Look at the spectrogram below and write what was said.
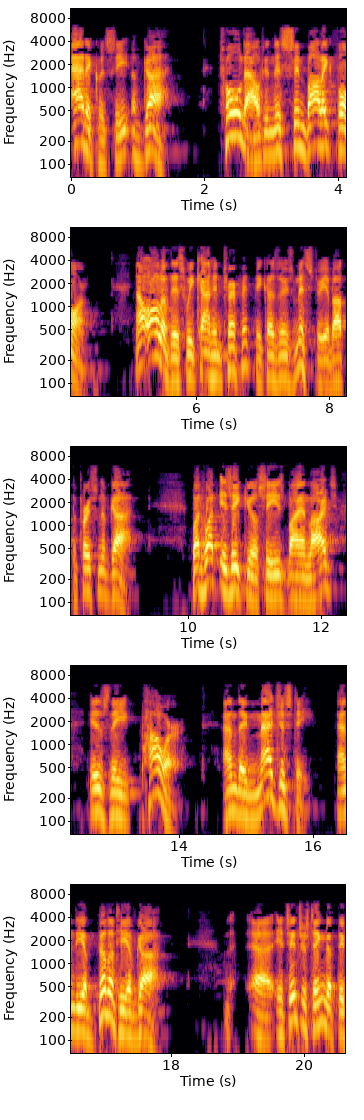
adequacy of God, told out in this symbolic form. Now all of this we can't interpret because there's mystery about the person of God. But what Ezekiel sees by and large is the power and the majesty and the ability of God. Uh, it's interesting that the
